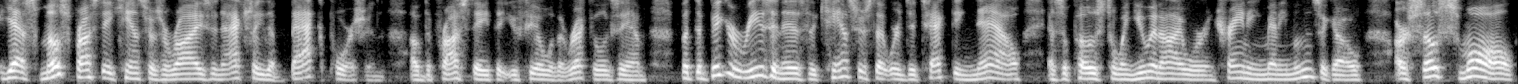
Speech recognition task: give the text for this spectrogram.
yes, most prostate cancers arise in actually the back portion of the prostate that you feel with a rectal exam. But the bigger reason is the cancers that we're detecting now, as opposed to when you and I were in training many moons ago, are so small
